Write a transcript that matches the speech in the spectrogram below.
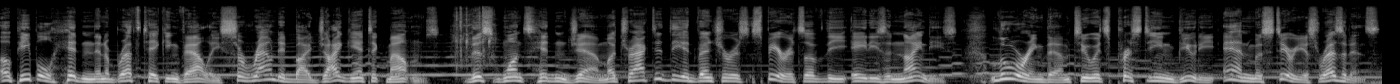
a people hidden in a breathtaking valley surrounded by gigantic mountains. This once hidden gem attracted the adventurous spirits of the 80s and 90s, luring them to its pristine beauty and mysterious residents.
